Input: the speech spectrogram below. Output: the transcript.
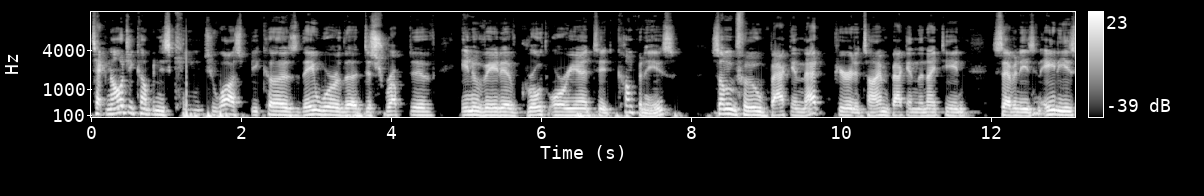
technology companies came to us because they were the disruptive, innovative, growth oriented companies, some of who back in that period of time, back in the 1970s and 80s,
